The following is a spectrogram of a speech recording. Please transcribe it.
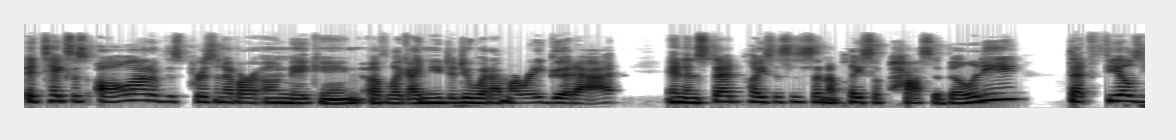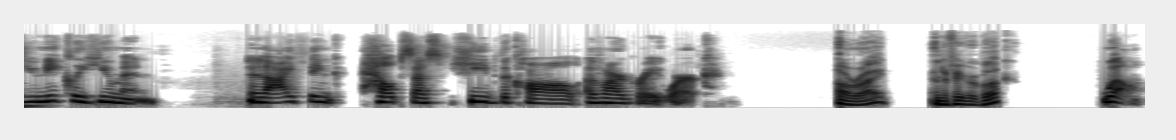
it takes us all out of this prison of our own making of like I need to do what I'm already good at and instead places us in a place of possibility that feels uniquely human and I think helps us heed the call of our great work. All right. And a favorite book? Well,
